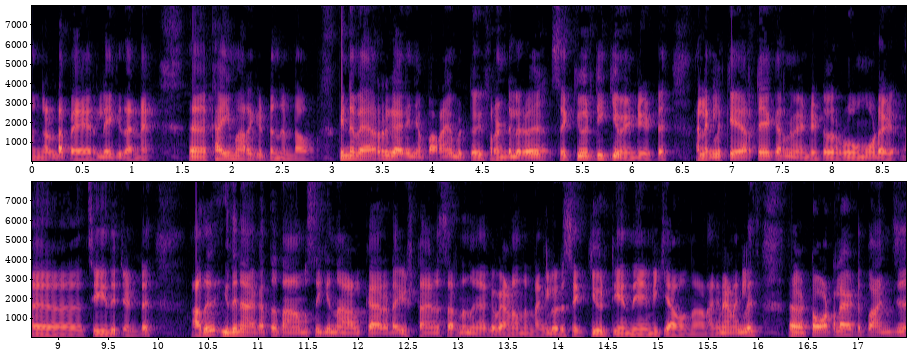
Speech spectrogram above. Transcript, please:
നിങ്ങളുടെ പേരിലേക്ക് തന്നെ കൈമാറി കിട്ടുന്നുണ്ടാവും. പിന്നെ വേറൊരു കാര്യം ഞാൻ പറയാൻ വിട്ടു ഈ ഫ്രണ്ടിലൊരു സെക്യൂരിറ്റിക്ക് വേണ്ടിയിട്ട് അല്ലെങ്കിൽ കെയർ ടേക്കറിന് വേണ്ടിയിട്ട് ഒരു റൂം കൂടെ ചെയ്തിട്ടുണ്ട്. അത് ഇതിനകത്ത് താമസിക്കുന്ന ആൾക്കാരുടെ ഇഷ്ടാനുസരണം നിങ്ങൾക്ക് വേണമെന്നുണ്ടെങ്കിൽ ഒരു സെക്യൂരിറ്റിയെ നിയമിക്കാവുന്നതാണ്. അങ്ങനെയാണെങ്കിൽ ടോട്ടലായിട്ട് ഇപ്പോൾ അഞ്ച്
